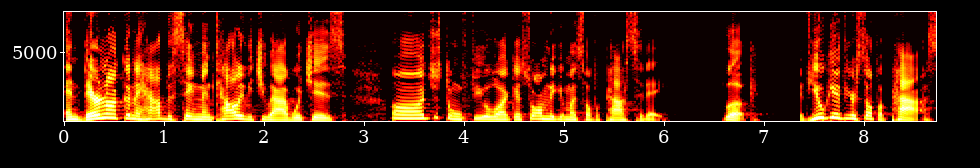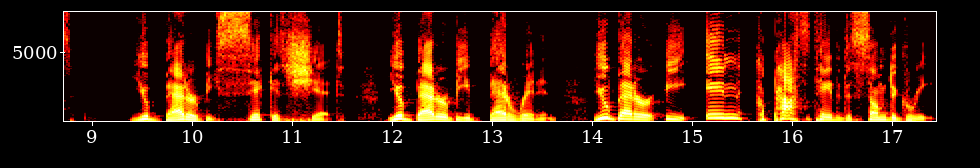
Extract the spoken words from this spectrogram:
And they're not going to have the same mentality that you have, which is, oh, I just don't feel like it, so I'm going to give myself a pass today. Look, if you give yourself a pass, you better be sick as shit. You better be bedridden. You better be incapacitated to some degree.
